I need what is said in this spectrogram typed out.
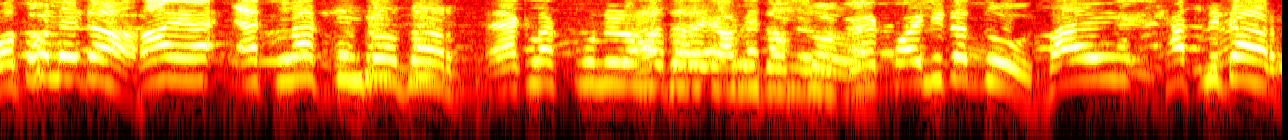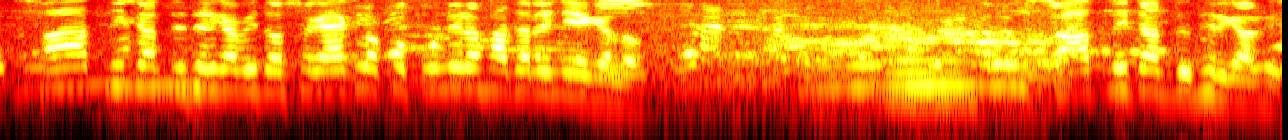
কত হলে এটা? ভাই এক লাখ পনেরো হাজার। এক লাখ পনেরো হাজারে গাভী দর্শক। কয় লিটার দুধ? ভাই সাত লিটার। সাত লিটার দুধের গাভী দর্শক এক লক্ষ পনেরো হাজারে নিয়ে গেল। সাত লিটার দুধের গাভী।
